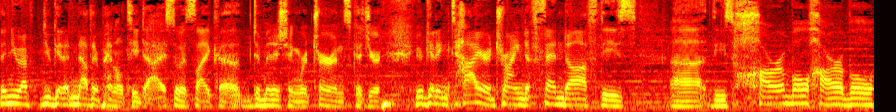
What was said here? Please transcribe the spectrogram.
then you have you get another penalty die. So it's like uh, diminishing returns because you're you're getting tired trying to fend off these uh, these horrible, horrible,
